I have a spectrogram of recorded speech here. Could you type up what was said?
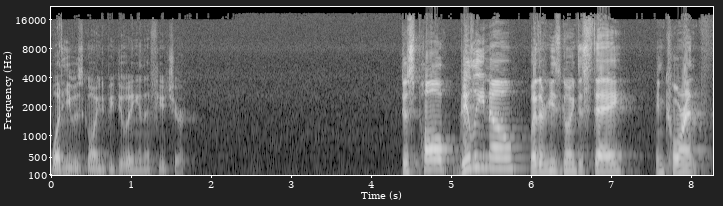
what he was going to be doing in the future? Does Paul really know whether he's going to stay in Corinth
